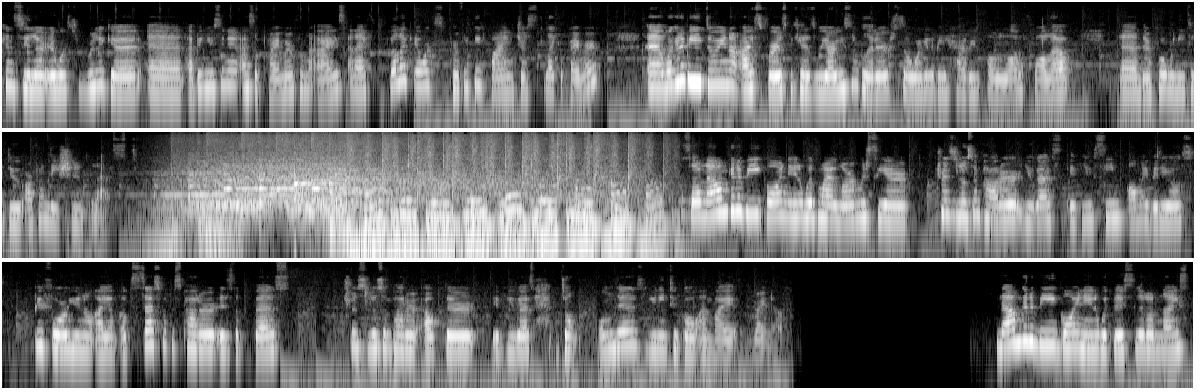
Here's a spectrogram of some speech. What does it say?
concealer. It works really good and I've been using it as a primer for my eyes and I feel like it works perfectly fine just like a primer. And we're going to be doing our eyes first because we are using glitter so we're going to be having a lot of fallout and therefore we need to do our foundation last. So now I'm going to be going in with my Laura Mercier translucent powder. You guys, if you've seen all my videos before, you know I am obsessed with this powder. It's the best translucent powder out there. If you guys don't own this, you need to go and buy it right now. Now I'm going to be going in with this little nice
